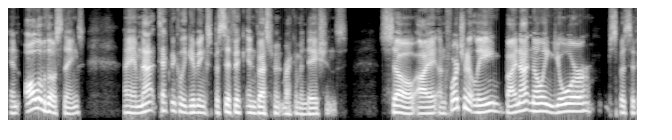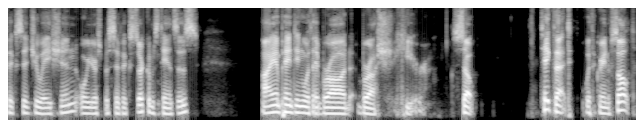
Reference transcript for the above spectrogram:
and all of those things. I am not technically giving specific investment recommendations. So I unfortunately, by not knowing your specific situation or your specific circumstances, I am painting with a broad brush here. So take that with a grain of salt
